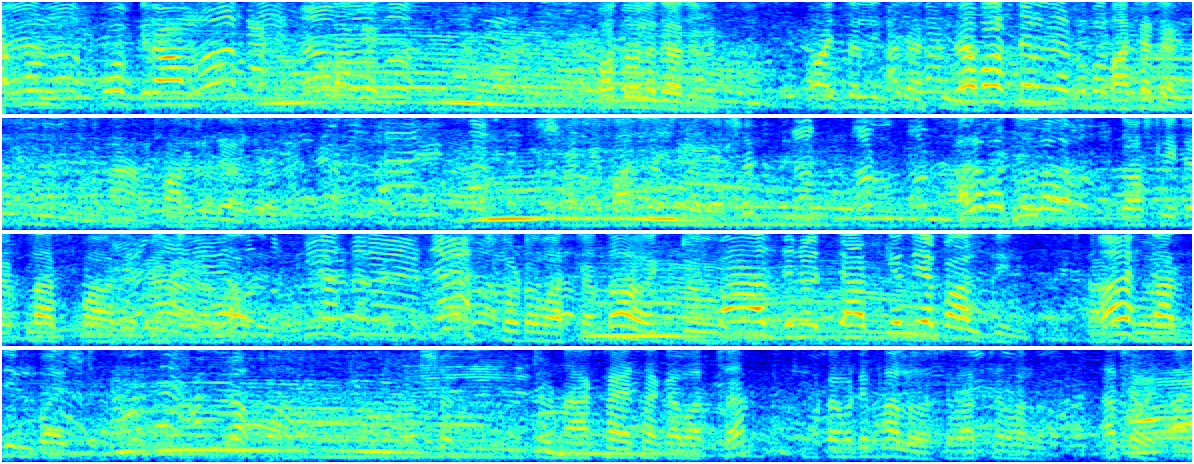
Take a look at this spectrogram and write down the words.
এখন প্রোগ্রাম কত হলে দেওয়া যাবে? পঁয়তাল্লিশ চাষি পাঁচ হাজার হ্যাঁ চাষি। সঙ্গে পাঁচ হাজার দর্শক দুধ দশ লিটার প্লাস পাওয়া যাবে ইনশাআল্লাহ। ছোট বাচ্চা তো একটু পাঁচ দিন হচ্ছে আজকে দিয়ে পাঁচ দিন। চার দিন বয়স হচ্ছে। না খায় থাকা বাচ্চা, মোটামুটি ভালো আছে, বাচ্চা ভালো। আচ্ছা ভাই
